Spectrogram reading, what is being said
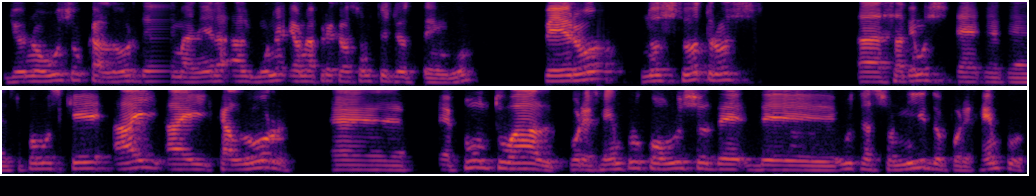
yo no uso calor de manera alguna, es una precaución que yo tengo, pero nosotros uh, sabemos, supongamos que hay, hay calor é, pontual, por exemplo, com o uso de, de ultrassonido, por exemplo.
